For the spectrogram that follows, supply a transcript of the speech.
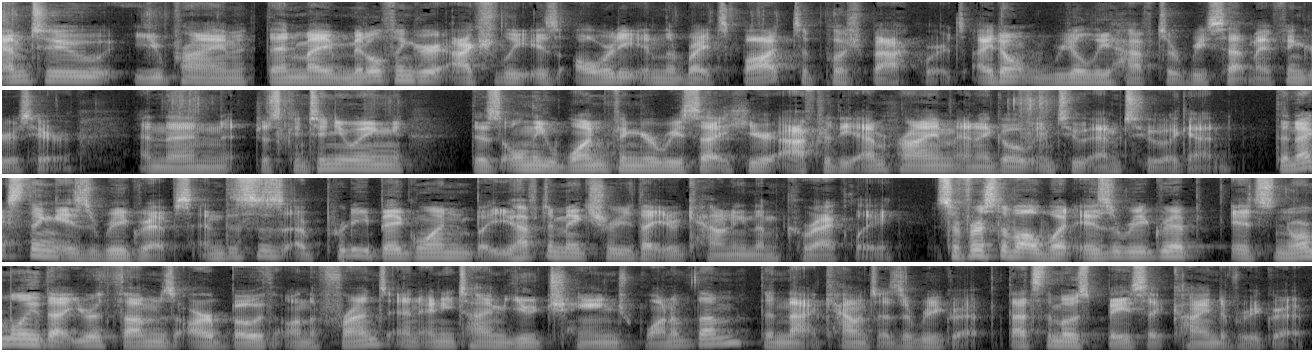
M2, U prime, then my middle finger actually is already in the right spot to push backwards. I don't really have to reset my fingers here. And then just continuing, there's only one finger reset here after the M prime and I go into M2 again. The next thing is regrips, and this is a pretty big one, but you have to make sure that you're counting them correctly. So first of all, what is a regrip? It's normally that your thumbs are both on the front and anytime you change one of them, then that counts as a regrip. That's the most basic kind of regrip.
